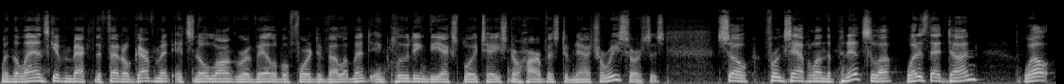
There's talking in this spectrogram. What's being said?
When the land's given back to the federal government, it's no longer available for development, including the exploitation or harvest of natural resources. So, for example, on the peninsula, what has that done? Well,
